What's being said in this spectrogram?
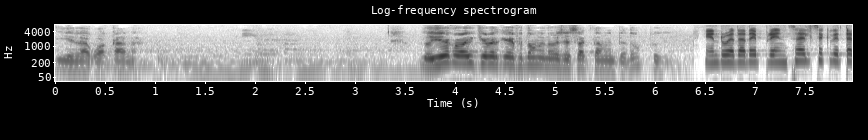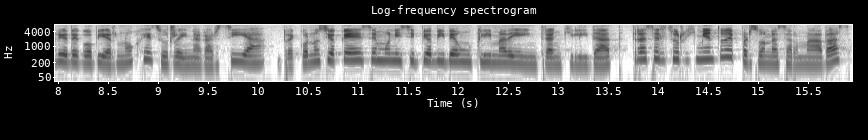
y en La Huacana. Lo hay que ver qué fenómeno es exactamente, ¿no? Pues, en rueda de prensa, el secretario de Gobierno, Jesús Reina García, reconoció que ese municipio vive un clima de intranquilidad tras el surgimiento de personas armadas,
